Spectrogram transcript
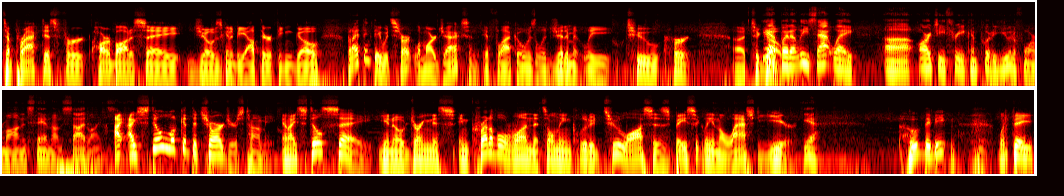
to practice for Harbaugh to say Joe's going to be out there if he can go. But I think they would start Lamar Jackson if Flacco was legitimately too hurt uh, to Yeah, go. Yeah, but at least that way, uh, RG three can put a uniform on and stand on the sidelines. I, I still look at the Chargers, Tommy, and I still say, you know, during this incredible run that's only included two losses basically in the last year, yeah. Who have they beaten? Like they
